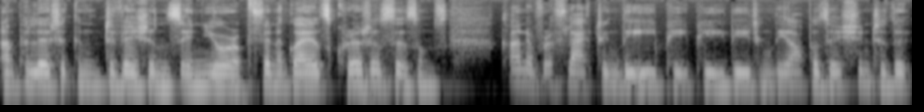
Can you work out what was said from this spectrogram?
and political divisions in Europe. Fine Gael's criticisms kind of reflecting the EPP leading the opposition to the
